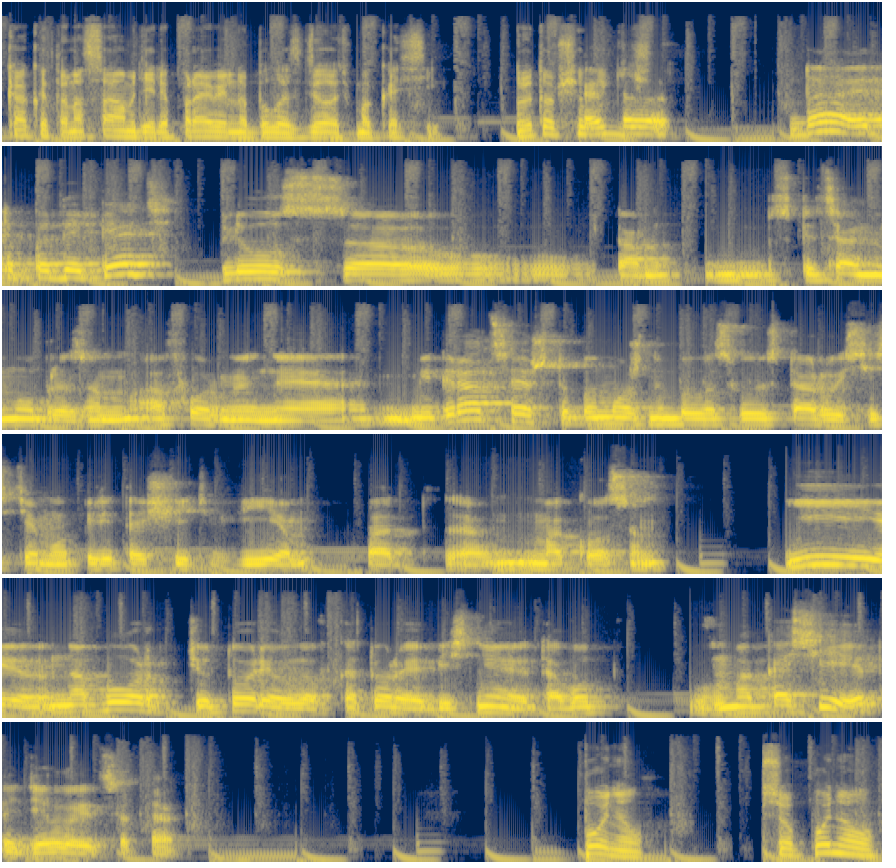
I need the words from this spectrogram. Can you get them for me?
как это на самом деле правильно было сделать в macOS. Ну, это вообще это, логично. Да, это PD5 плюс э, там специальным образом оформленная миграция, чтобы можно было свою старую систему перетащить в VM под э, macOS. И набор туториалов, которые объясняют, а вот в macOS это делается так. Понял все понял.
